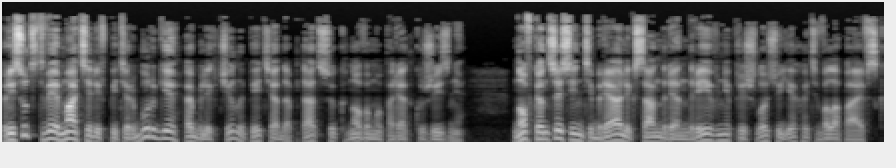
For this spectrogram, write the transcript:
Присутствие матери в Петербурге облегчило Пете адаптацию к новому порядку жизни. Но в конце сентября Александре Андреевне пришлось уехать в Алапаевск.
